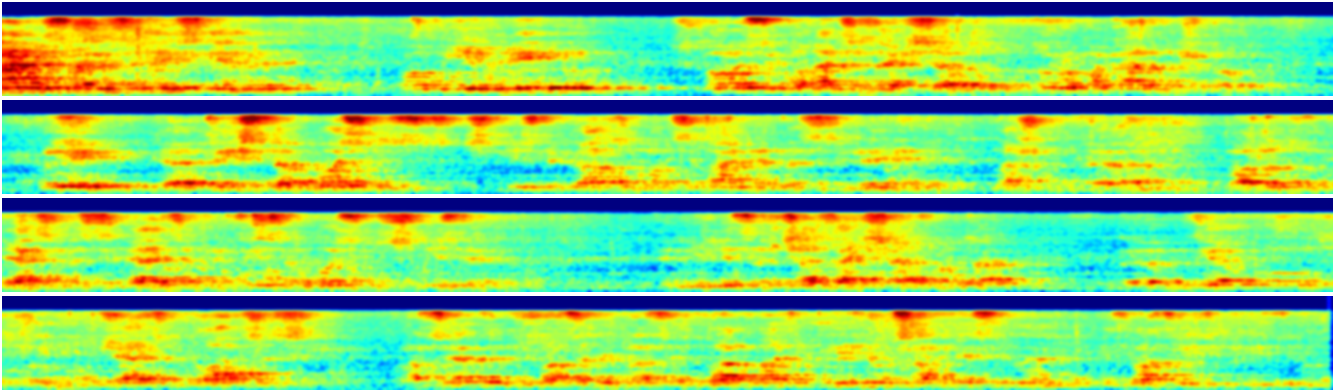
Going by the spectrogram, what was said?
нами проведены исследования по выявлению скорости подачи аудио, которые показывают, что при э, 380-400 градусов максимальное достижение наших э, продуктов реакции достигается при 380-400 миллилитров в час записи аудио, э, где ну, получается 20 процентов, 21 процент, 2, 2 передела, соответственно, и 2 третьих передела.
